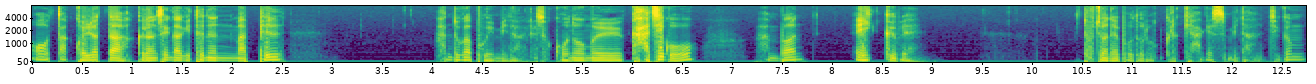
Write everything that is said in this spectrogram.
어, 딱 걸렸다 그런 생각이 드는 마필 한두가 보입니다. 그래서 그놈을 가지고 한번 A급에 도전해 보도록 그렇게 하겠습니다. 지금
